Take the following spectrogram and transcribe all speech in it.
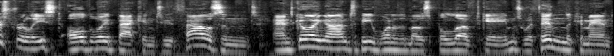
First released all the way back in 2000, and going on to be one of the most beloved games within the Command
